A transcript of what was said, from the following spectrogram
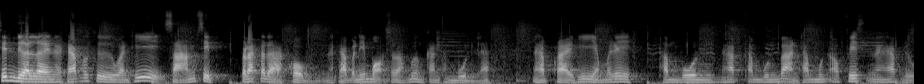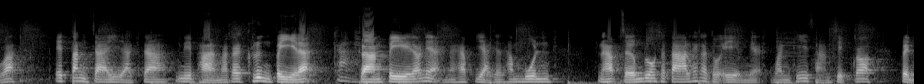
สิ้นเดือนเลยนะครับ ก็คือวันที่ 30กรกฎาคมนะครับ อันนี้เหมาะสำหรับเรื่องของการทำบุญแล้วนะครับใครที่ยังไม่ได้ทำบุญนะครับทำบุญบ้านทำบุญออฟฟิศนะครับหรือว่าเอ๊ะตั้งใจอยากจะนี่ผ่านมาก็ครึ่งปีแล้วค่ะกลางปีแล้วเนี่ยนะครับอยากจะทำบุญ นะครับเสริมดวงชะตาให้กับตัวเองเนี่ยวันที่ 30 ก็เป็น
